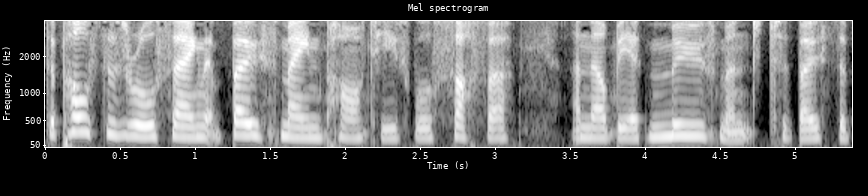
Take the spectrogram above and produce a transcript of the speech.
the pollsters are all saying that both main parties will suffer and there'll be a movement to both the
